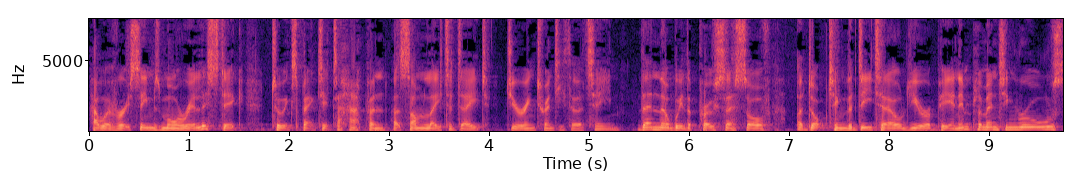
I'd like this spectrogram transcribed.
However, it seems more realistic to expect it to happen at some later date during 2013. Then there'll be the process of adopting the detailed European implementing rules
